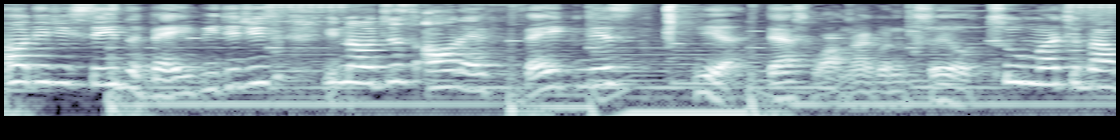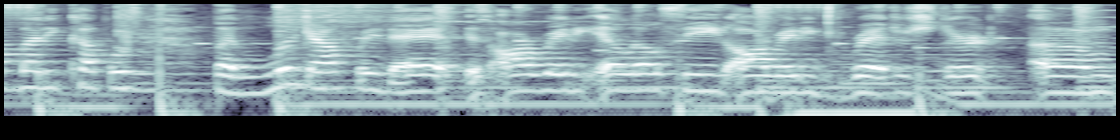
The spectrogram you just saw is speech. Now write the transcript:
Oh, did you see the baby? Did you, you know, just all that fakeness. Yeah, that's why I'm not going to tell too much about buddy couples. But look out for that. It's already LLC, already registered. Um,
